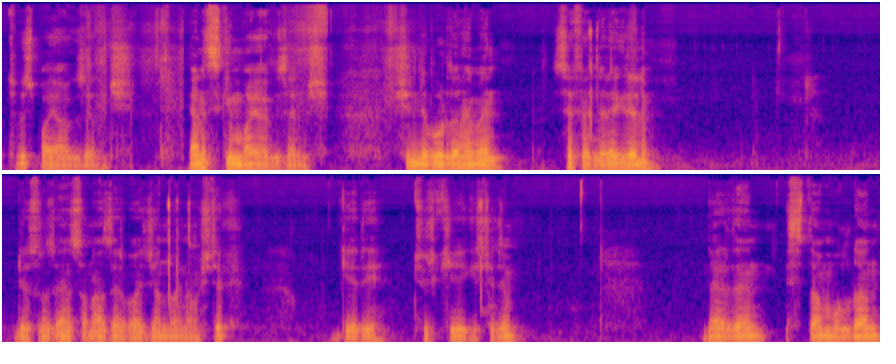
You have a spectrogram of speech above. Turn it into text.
Otobüs bayağı güzelmiş. Yani skin bayağı güzelmiş. Şimdi buradan hemen seferlere girelim. Biliyorsunuz en son Azerbaycan'da oynamıştık. Geri Türkiye'ye geçelim. Nereden? İstanbul'dan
